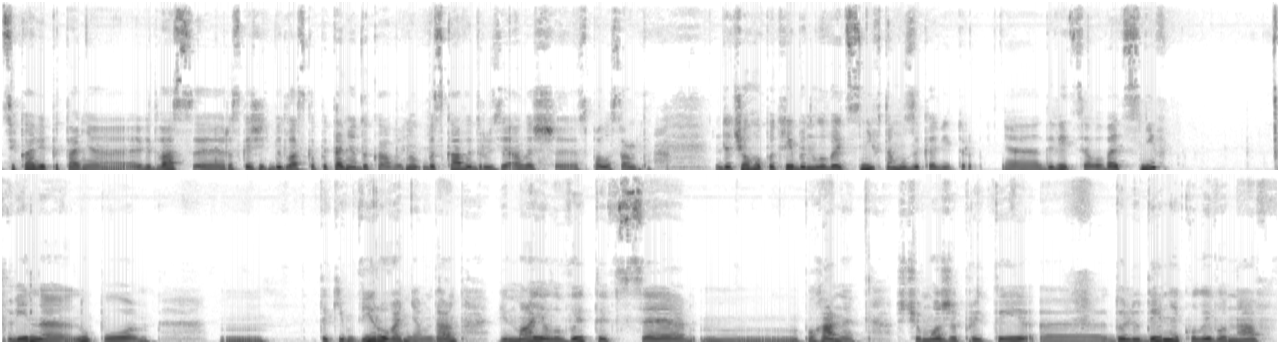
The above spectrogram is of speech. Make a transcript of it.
цікаві питання від вас. Е, розкажіть, будь ласка, питання до кави. Ну, без кави, друзі, але ж е, з Пало Санто. Для чого потрібен ловець снів та музика вітру? Е, дивіться, ловець снів, він е, ну, по таким віруванням, да, він має ловити все погане, що може прийти е, до людини, коли вона в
